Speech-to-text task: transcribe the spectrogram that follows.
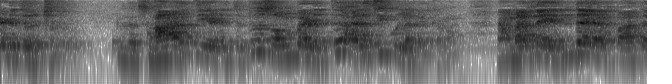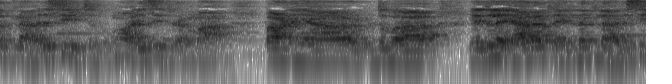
எடுத்து வச்சுடுவோம். ஆரத்தி எடுத்துட்டு சொம்பு எடுத்து அரிசிக்குள்ள வைக்கணும். நம்ம இடத்துல எந்த பாத்திரத்துல அரிசி வச்சிருக்கோமோ அரிசி ட்ரம்மா பானையா இதுவா எதுல யாராத்துல எண்ணத்துல அரிசி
